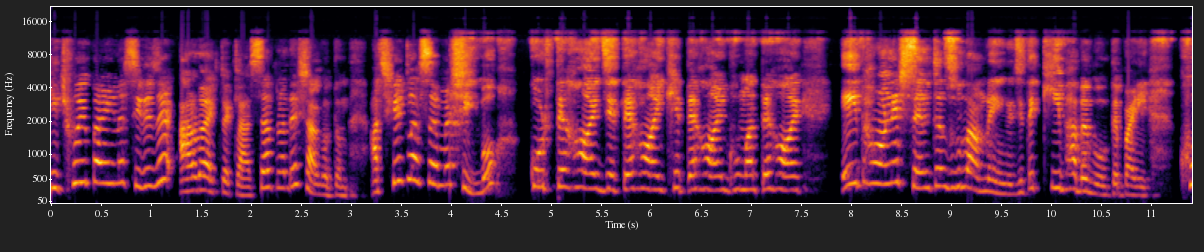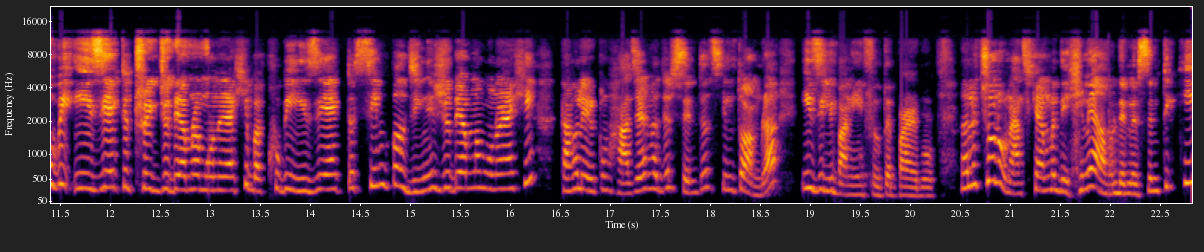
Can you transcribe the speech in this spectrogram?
কিছুই পারি না সিরিজের, আরও একটা ক্লাসে আপনাদের স্বাগতম। আজকের ক্লাসে আমরা শিখব, করতে হয়, যেতে হয়, খেতে হয়, ঘুমাতে হয়, এই ধরনের সেন্টেন্সগুলো আমরা ইংরেজিতে কীভাবে বলতে পারি? খুবই ইজি একটা ট্রিক যদি আমরা মনে রাখি বা খুবই ইজি একটা সিম্পল জিনিস যদি আমরা মনে রাখি, তাহলে এরকম হাজার হাজার সেন্টেন্স কিন্তু আমরা ইজিলি বানিয়ে ফেলতে পারব। তাহলে চলুন, আজকে আমরা দেখে নিই আমাদের লেসনটি কি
